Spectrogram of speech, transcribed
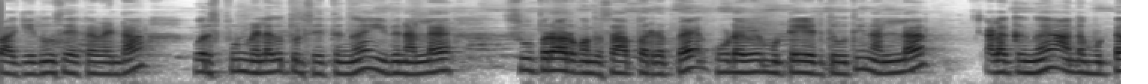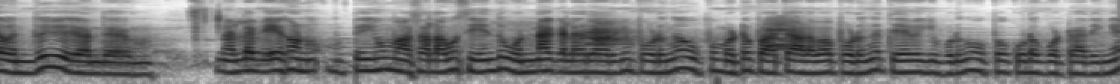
பாக்கி எதுவும் சேர்க்க வேண்டாம். ஒரு ஸ்பூன் மிளகுத்தூள் சேர்த்துங்க. இது நல்லா சூப்பராக இருக்கும் அந்த சாப்பிட்றப்ப. கூடவே முட்டையை எடுத்து ஊற்றி நல்லா கலக்குங்க. அந்த முட்டை வந்து அந்த நல்லா வேகணும். முட்டையும் மசாலாவும் சேர்ந்து ஒன்றா கிளற வரைக்கும் போடுங்க. உப்பு மட்டும் பார்த்து அளவாக போடுங்க. தேவைக்கு போடுங்க. உப்பை கூட போட்டுறாதீங்க.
